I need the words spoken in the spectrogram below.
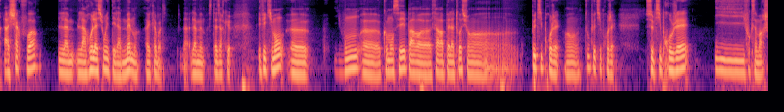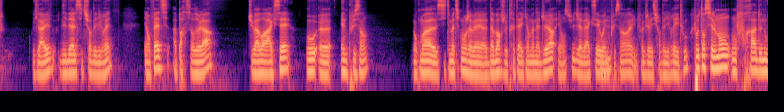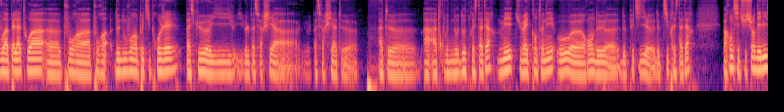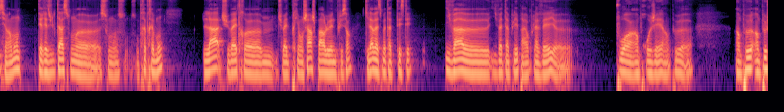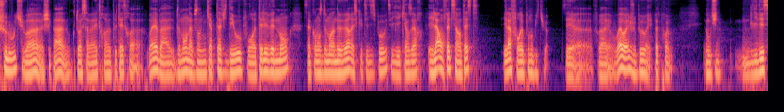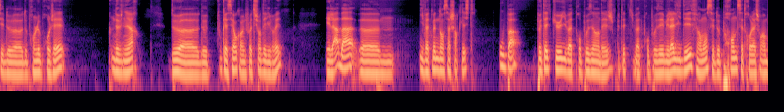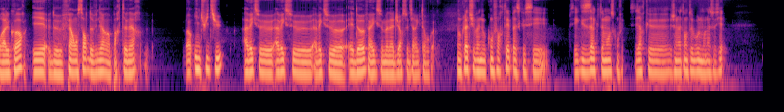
à chaque fois, la, la relation était la même avec la boîte, la, la même. C'est-à-dire que effectivement, euh, ils vont euh, commencer par faire appel à toi sur un petit projet, un tout petit projet. Ce petit projet, il faut que ça marche, qu'il arrive. L'idéal, c'est de surdélivrer. Et en fait, à partir de là, tu vas avoir accès au euh, N plus 1. Donc moi, euh, systématiquement, j'avais euh, d'abord, je traitais avec un manager et ensuite j'avais accès au Mhm. N plus 1 une fois que j'avais surdélivré et tout. Potentiellement, on fera de nouveau appel à toi euh, pour pour de nouveau un petit projet parce que euh, ils, ils veulent pas se faire chier à ils veulent pas se faire chier à te à te à, à trouver d'autres prestataires, mais tu vas être cantonné au euh, rang de de petits de petits prestataires. Par contre, si tu surdélivres, si vraiment tes résultats sont sont, sont sont très très bons, là tu vas être euh, tu vas être pris en charge par le N plus 1 qui là va se mettre à te tester. Il va euh, il va t'appeler par exemple la veille euh, pour un projet un peu euh, un peu un peu chelou, tu vois, euh, je sais pas, donc toi ça va être euh, peut-être ouais bah demain on a besoin d'une capta vidéo pour tel événement, ça commence demain à 9h, est-ce que t'es dispo? Il est 15h. Et là en fait, c'est un test et là faut répondre oui, tu vois. C'est, faut- ouais, ouais, je peux, ouais, pas de problème. Donc, tu, l'idée, c'est de, de prendre le projet, de venir, de, euh, de tout casser, encore une fois, de surdélivrer. Et là, bah, euh, il va te mettre dans sa shortlist ou pas. Peut-être qu'il va te proposer un déj, peut-être qu'il va te proposer. Mais là, l'idée, vraiment, c'est de prendre cette relation à bras le corps et de faire en sorte de devenir un partenaire intuitu avec ce, avec ce, avec ce euh, head of, avec ce manager, ce directeur ou quoi. Donc là, tu vas nous conforter parce que c'est c'est exactement ce qu'on fait. C'est-à-dire que Jonathan Teboul, mon associé,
